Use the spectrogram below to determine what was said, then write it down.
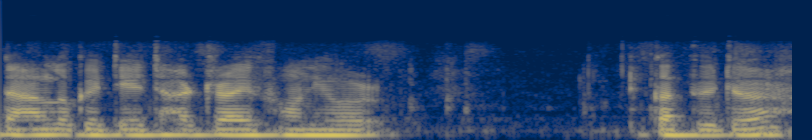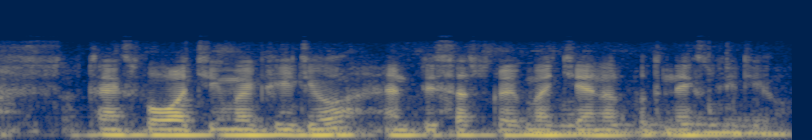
the unlocated hard drive on your computer. So thanks for watching my video and please subscribe my channel for the next video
